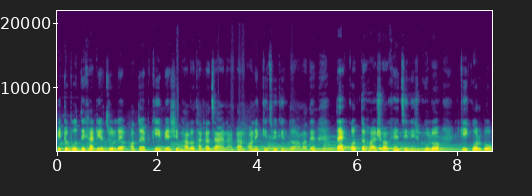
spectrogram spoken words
একটু বুদ্ধি খাটিয়ে চললে অতএব কি, বেশি ভালো থাকা যায় না? কারণ অনেক কিছুই কিন্তু আমাদের ত্যাগ করতে হয়, শখের জিনিসগুলো কি করব?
